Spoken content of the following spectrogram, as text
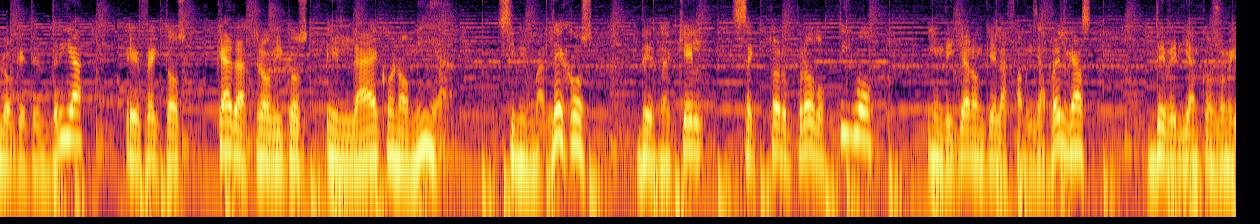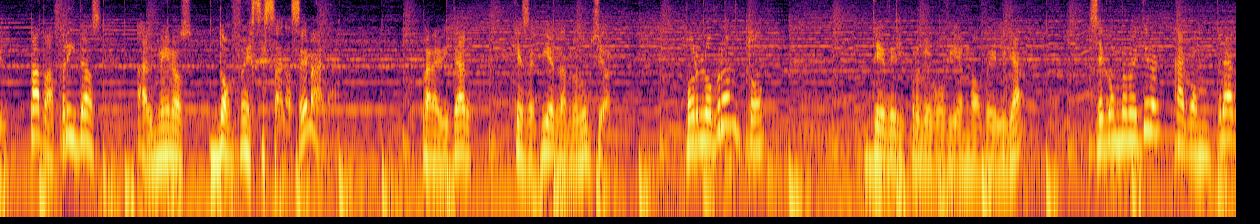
lo que tendría efectos catastróficos en la economía. Sin ir más lejos, desde aquel sector productivo indicaron que las familias belgas deberían consumir papas fritas al menos dos veces a la semana para evitar que se pierda producción. Por lo pronto, desde el propio gobierno belga, se comprometieron a comprar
